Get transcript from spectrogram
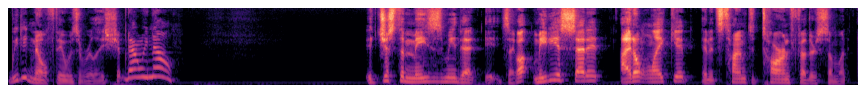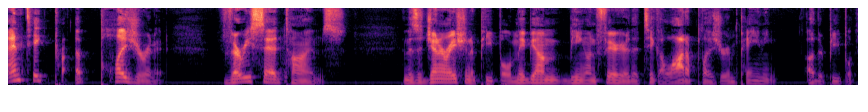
we didn't know if there was a relationship. Now we know. It just amazes me that it's like, oh, media said it. I don't like it. And it's time to tar and feather someone and take pr- uh, pleasure in it. Very sad times. And there's a generation of people, maybe I'm being unfair here, that take a lot of pleasure in painting other people,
